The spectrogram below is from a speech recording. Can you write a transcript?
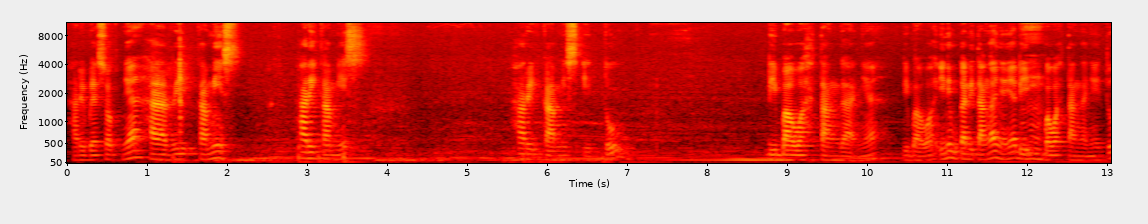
hari besoknya hari Kamis hari Kamis hari Kamis itu di bawah tangganya di bawah ini bukan di tangganya ya di Hmm. bawah tangganya itu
